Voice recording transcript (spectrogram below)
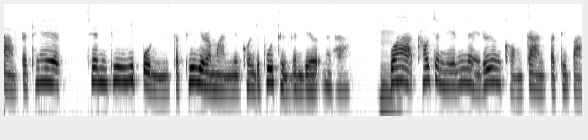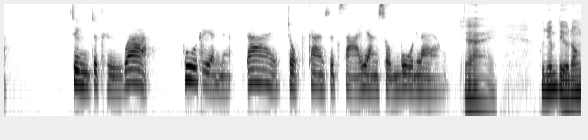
ต่างประเทศ เช่นที่ญี่ปุ่นกับที่เยอรมันเนี่ยคนจะพูดถึงกันเยอะนะคะอืมว่าเขาจะเน้นในเรื่องของการปฏิบัติ จึงจะถือว่าผู้เรียนเนี่ยได้จบการศึกษาอย่างสมบูรณ์แล้ว ใช่ คุณยมติวลอง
